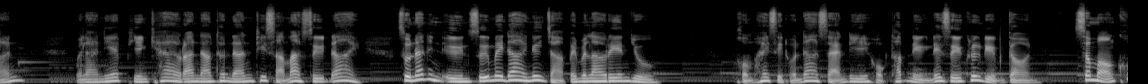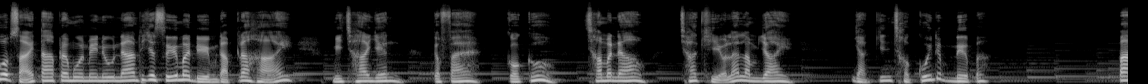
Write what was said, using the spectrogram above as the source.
าร เวลาเนี้ยเพียงแค่ร้านน้ำเท่านั้นที่สามารถซื้อได้ ส่วนร้านอื่นๆ ซื้อไม่ได้เนื่องจากเป็นเวลาเรียนอยู่ ผมให้สิทธิ์หัวหน้าแสนดี6ทับหนึ่งได้ซื้อเครื่องดื่มก่อน สมองควบสายตาประมวลเมนูน้ำที่จะซื้อมาดื่มดับกระหาย มีชาเย็น กาแฟ โกโก้ ชามะนาว ชาเขียวและลำไย อยากกินเฉาก๊วยหนึบๆอะป้า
